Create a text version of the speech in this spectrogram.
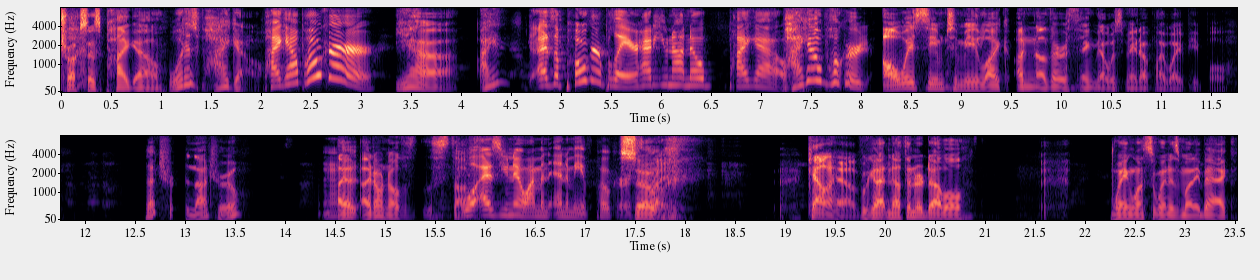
Truck says Pai Gow. What is Pai Gow? Pai Gow poker. Yeah, I As a poker player, how do you not know Pai Gow? Pai Gow poker always seemed to me like another thing that was made up by white people. Is that tr- not true? Mm. I I don't know the, the stuff. Well, as you know, I'm an enemy of poker. So Callaham. we got nothing or double. Wang wants to win his money back.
